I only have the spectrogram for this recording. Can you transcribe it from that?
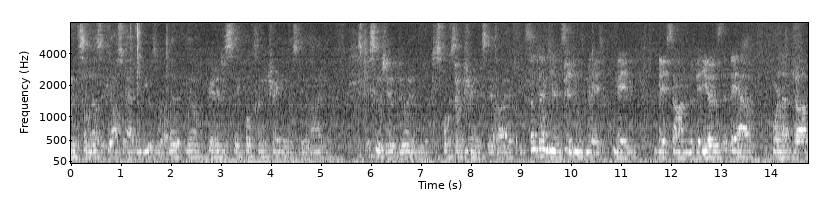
doing it to someone else, it could also happen to you as well. They, don't- they don't prepare, they just stay focused on your training and stay alive. That's basically what you end up doing, just focus on your training to stay alive. Sometimes your decisions made made based on the videos that they have for that job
